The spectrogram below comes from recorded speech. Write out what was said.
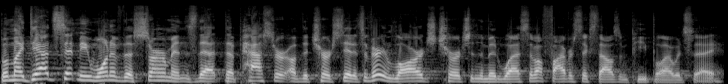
But my dad sent me one of the sermons that the pastor of the church did. It's a very large church in the Midwest, about five or 6,000 people, I would say.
